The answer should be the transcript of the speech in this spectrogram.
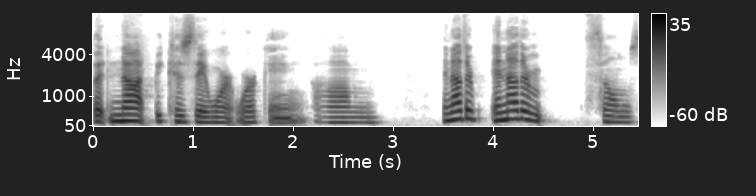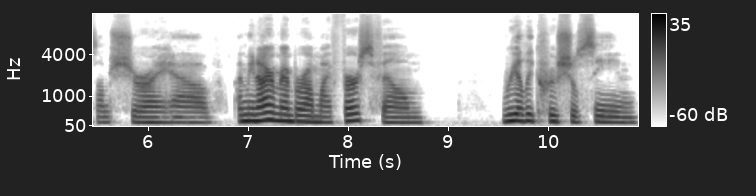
but not because they weren't working. Um, in other in other films, I'm sure I have. I mean, I remember on my first film, really crucial scene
